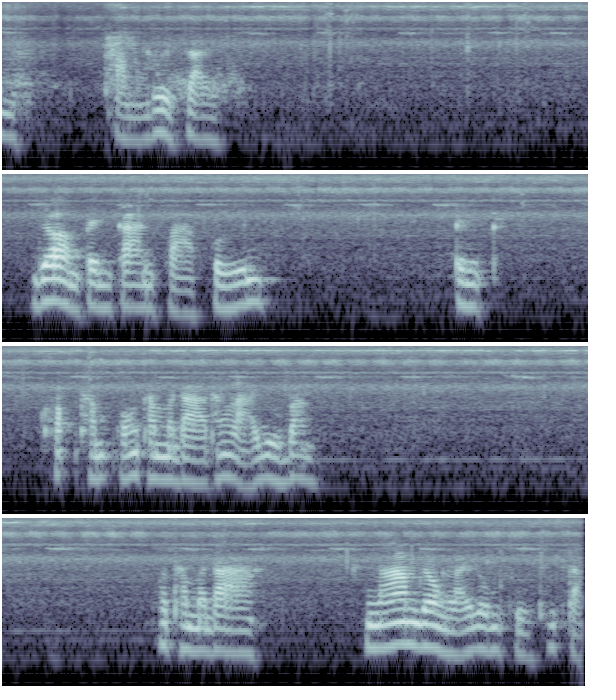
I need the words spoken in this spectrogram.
มทำด้วยใจ ย่อมเป็นการฝ่าฝืน เป็นของของธรรมดาทั้งหลายอยู่บ้าง เพราะธรรมดา น้ำย่องไหลลงสู่ที่ต่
